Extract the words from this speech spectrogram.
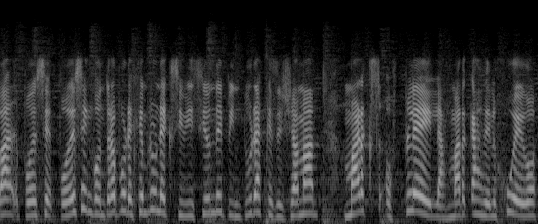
va- podés, podés encontrar, por ejemplo, una exhibición de pinturas que se llama Marks of Play, las marcas del juego,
